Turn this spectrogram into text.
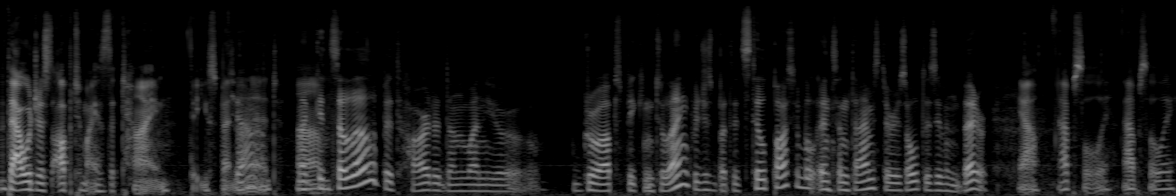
that would just optimize the time that you spend on Yeah. it. Like Um, it's a little bit harder than when you grow up speaking two languages, but it's still possible and sometimes the result is even better. yeah, absolutely, absolutely.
